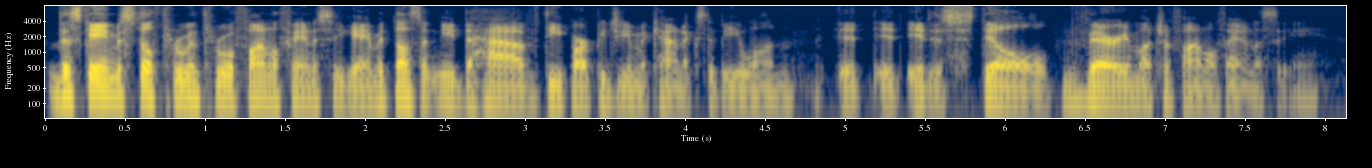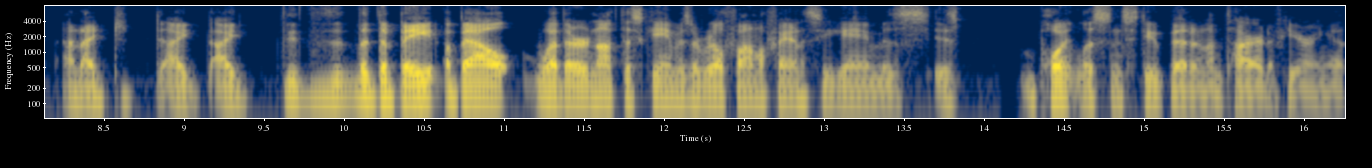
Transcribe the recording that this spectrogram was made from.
this game is still through and through a final fantasy game. It doesn't need to have deep rpg mechanics to be one. It it, it is still very much a final fantasy and I, I, I, the, the debate about whether or not this game is a real Final Fantasy game is is pointless and stupid, and I'm tired of hearing it.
